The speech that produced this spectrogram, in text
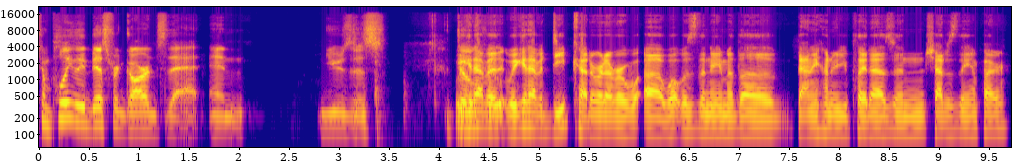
completely disregards that and uses. We could have a we could have a deep cut or whatever. Uh, what was the name of the bounty hunter you played as in Shadows of the Empire?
